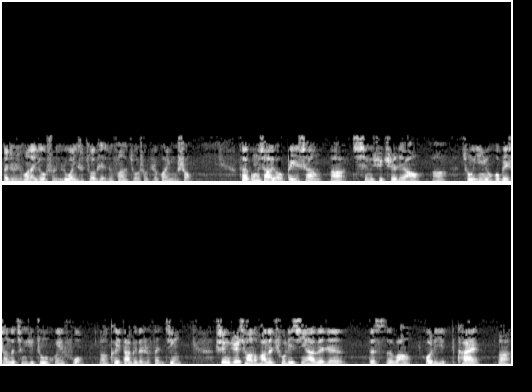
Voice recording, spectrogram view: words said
那就是放在右手里；如果你是左撇子，就放在左手，这是惯用手。它的功效有悲伤啊，情绪治疗啊，从阴影或悲伤的情绪中恢复啊，可以搭配的是粉晶。使用诀窍的话呢，处理心爱的人的死亡或离开。啊，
